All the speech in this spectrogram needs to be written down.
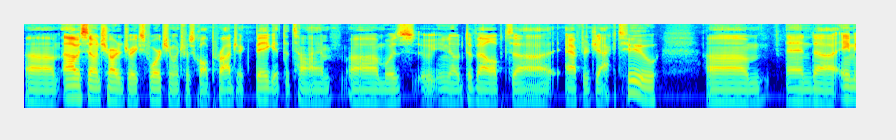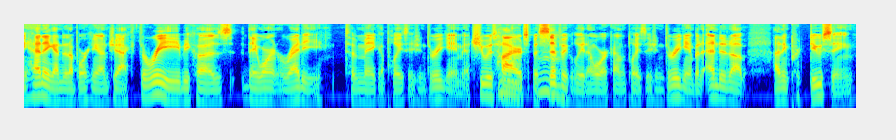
um, obviously, Uncharted Drake's Fortune, which was called Project Big at the time, um, was you know developed uh, after Jak Two, um, and uh, Amy Hennig ended up working on Jak Three because they weren't ready to make a PlayStation Three game yet. She was hired specifically to work on the PlayStation Three game, but ended up I think producing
